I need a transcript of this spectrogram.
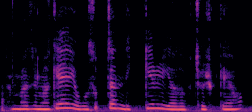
자, 마지막에 요거 숲잔디길 이어서 붙여줄게요.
